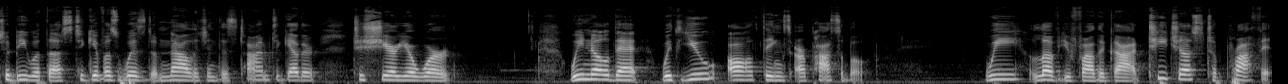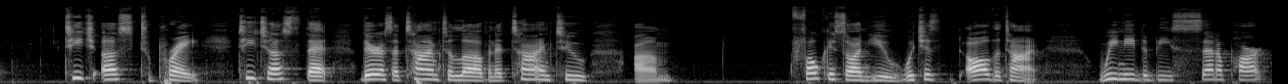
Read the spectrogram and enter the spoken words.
to be with us, to give us wisdom, knowledge, and this time together to share your word. We know that with you, all things are possible. We love you, Father God. Teach us to profit. Teach us to pray. Teach us that there is a time to love and a time to um, focus on you, which is all the time. We need to be set apart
